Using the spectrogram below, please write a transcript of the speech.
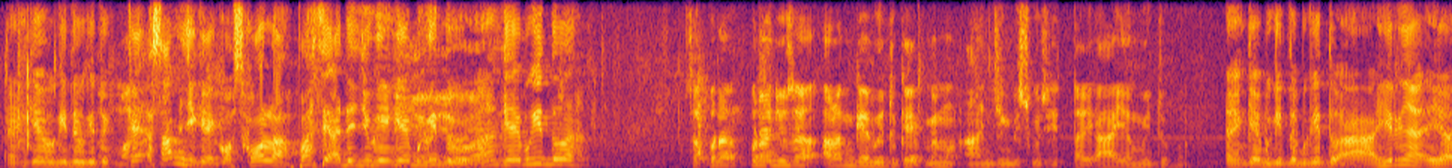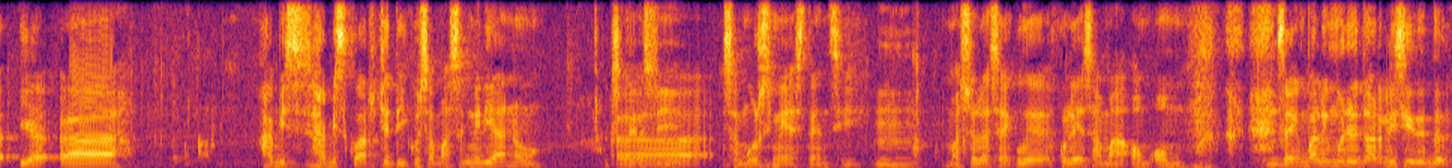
yang kayak begitu begitu kayak sama aja kayak kos sekolah pasti ada juga yang kayak Iya, begitu iya, iya. Ah, kayak begitu lah Saya pernah pernah juga alam kayak gitu kayak memang anjing diskusi tai ayam itu, Pak. yang kayak begitu begitu ah akhirnya ya ya eh, habis habis keluar cuti ku sama masuk Mediano Ekstensi. Eh, sama resmi ekstensi Hmm. masuklah saya kuliah kuliah sama om om saya yang paling muda tuh ada di situ tuh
